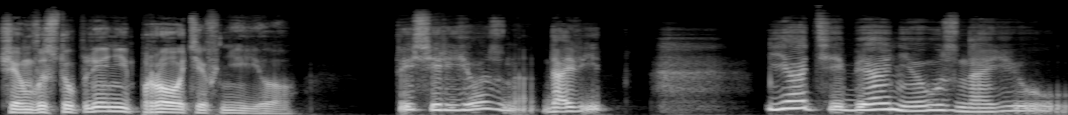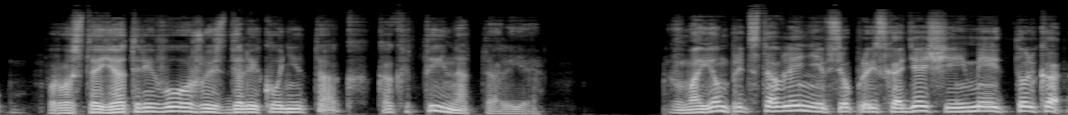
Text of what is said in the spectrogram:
чем выступлений против нее. Ты серьезно, Давид? Я тебя не узнаю. Просто я тревожусь далеко не так, как ты, Наталья. В моем представлении все происходящее имеет только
